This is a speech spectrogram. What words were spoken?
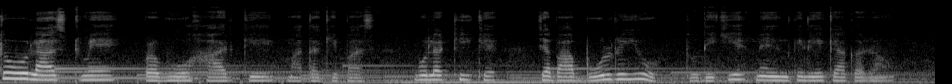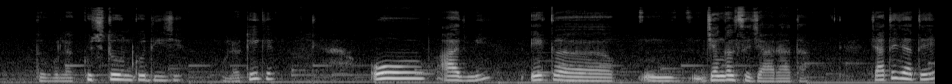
तो लास्ट में प्रभु हार के माता के पास बोला, ठीक है, जब आप बोल रही हो तो देखिए मैं इनके लिए क्या कर रहा हूँ। तो बोला, कुछ तो उनको दीजिए। बोला, ठीक है। वो आदमी एक जंगल से जा रहा था। जाते जाते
